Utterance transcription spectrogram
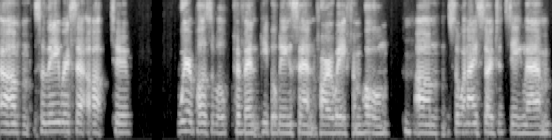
um so they were set up to where possible prevent people being sent far away from home mm-hmm. um so when i started seeing them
